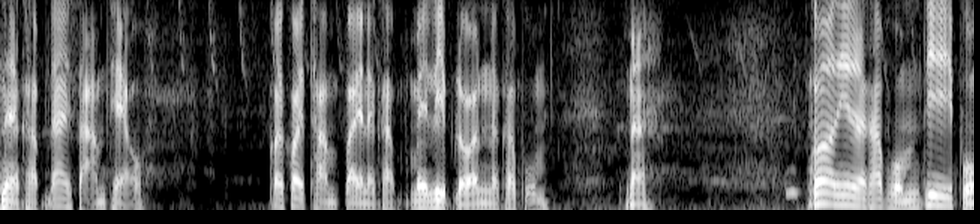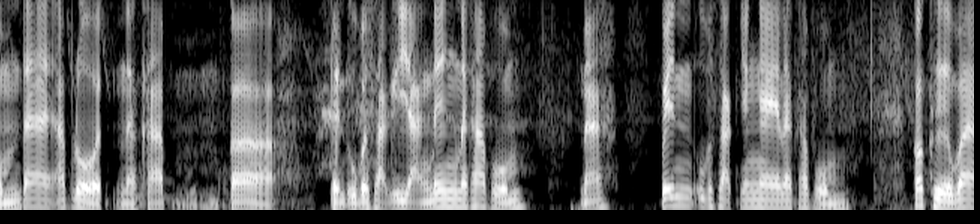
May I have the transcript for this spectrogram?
เนี่ยครับ ได้สามแถว ค่อยๆทำไปนะครับ ไม่รีบร้อนนะครับ ผมนะ ก็นี่แหละครับ ผมที่ผมได้อัปโหลดนะครับ ก็ เป็นอุปสรรคอีกอย่างหนึ่งนะครับ ผมนะ เป็นอุปสรรคยังไงล่ะครับ ผม ก็คือว่า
